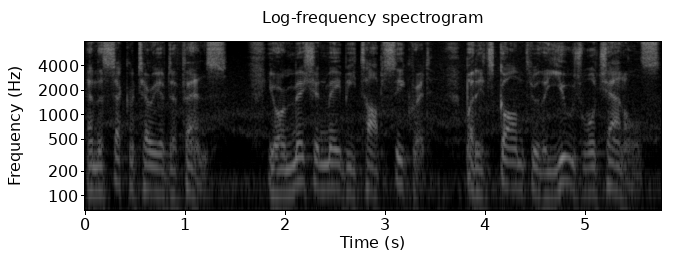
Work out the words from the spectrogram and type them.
and the Secretary of Defense. Your mission may be top secret, but it's gone through the usual channels.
